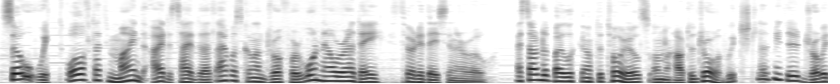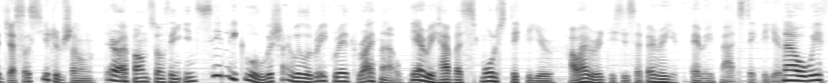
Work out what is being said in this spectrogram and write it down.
So with all of that in mind, I decided that I was gonna draw for 1 hour a day, 30 days in a row. I started by looking up tutorials on how to draw, which led me to Draw with Jazza's YouTube channel. There I found something insanely cool, which I will recreate right now. Here we have a small stick figure, however this is a very very bad stick figure. Now if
